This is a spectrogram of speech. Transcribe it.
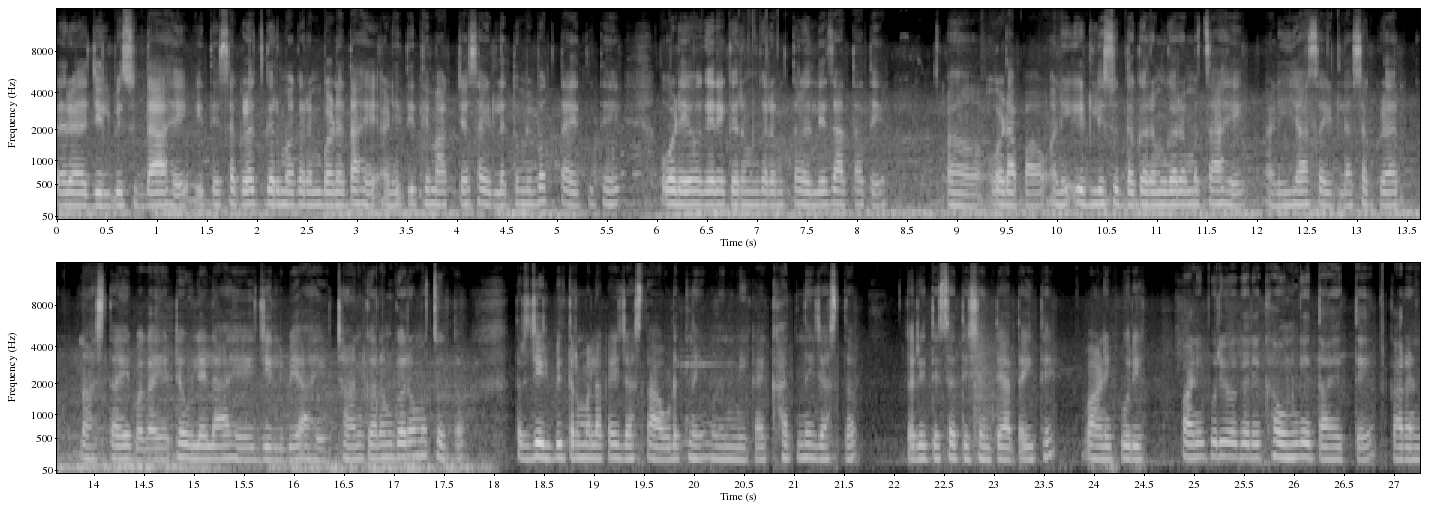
तर जिलेबीसुद्धा आहे. इथे सगळंच गरमागरम बनत आहे आणि तिथे मागच्या साईडला तुम्ही बघताय तिथे वडे वगैरे गरम गरम तळले जातात ते वडापाव आणि इडलीसुद्धा गरम गरमच आहे आणि ह्या साईडला सगळ्या नाश्ता आहे बघा हे ठेवलेला आहे जिलबी आहे. छान गरम गरमच होतं. तर जिलबी तर मला काही जास्त आवडत नाही म्हणून मी काय खात नाही जास्त. तरी ते सतीशन ते आता इथे पाणीपुरी पाणीपुरी वगैरे खाऊन घेत आहेत ते. कारण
